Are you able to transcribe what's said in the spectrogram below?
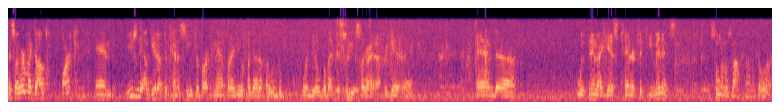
And so I heard my dogs barking, and usually I'll get up and kind of see what they're barking at, but I knew if I got up I wouldn't go, wouldn't be able to go back to sleep, so I Right. said, I forget it, right? And uh, within, I guess, 10 or 15 minutes, someone was knocking on the door,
